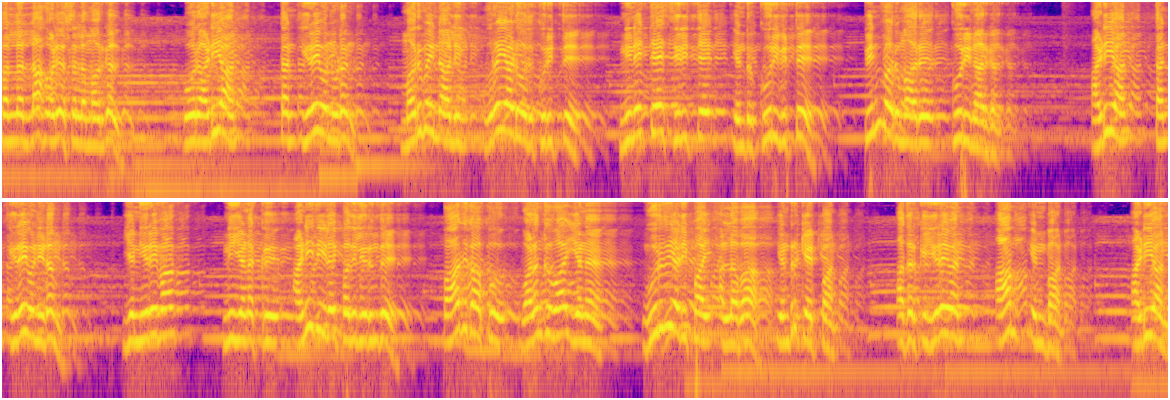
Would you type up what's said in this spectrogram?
சல்லல்லாஹ் அலைஹி அவர்கள் ஒரு அடியான் தன் இறைவனுடன் மறுமை நாளில் உரையாடுவது குறித்து நினைத்தே சிரித்தேன் என்று கூறிவிட்டு பின்வருமாறு கூறினார்கள். அடியான் தன் இறைவனிடம் என் இறைவா நீ எனக்கு அநீதி இழைப்பதிலிருந்து பாதுகாப்பு வழங்குவாய் என உறுதியளிப்பாய் அல்லவா என்று கேட்பான். அதற்கு இறைவன் ஆம் என்பான். அடியான்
